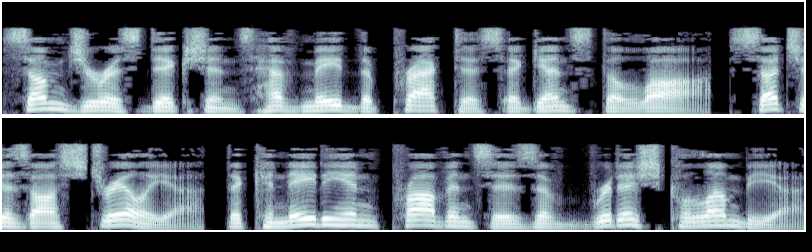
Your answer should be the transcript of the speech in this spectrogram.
some jurisdictions have made the practice against the law, such as Australia, the Canadian provinces of British Columbia,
